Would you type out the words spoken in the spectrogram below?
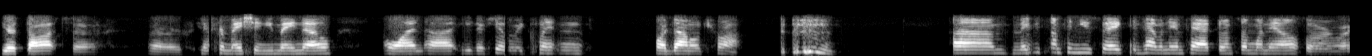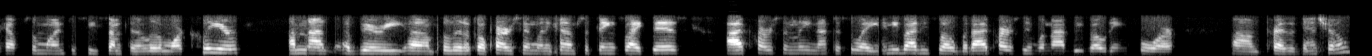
your thoughts or, or information you may know on uh, either Hillary Clinton or Donald Trump. um, maybe something you say can have an impact on someone else or, or help someone to see something a little more clear. I'm not a very um, political person when it comes to things like this. I personally, not to sway anybody's vote, but I personally will not be voting for um, presidential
